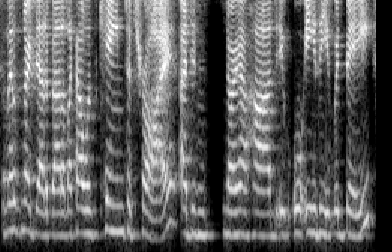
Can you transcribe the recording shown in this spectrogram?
There was no doubt about it. Like I was keen to try. I didn't know how hard it, or easy it would be.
